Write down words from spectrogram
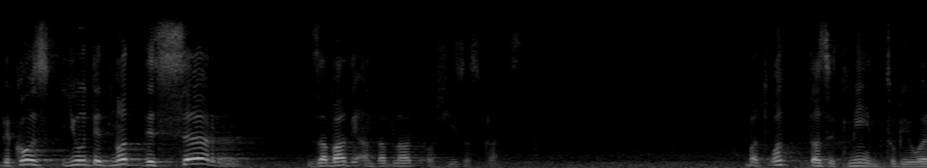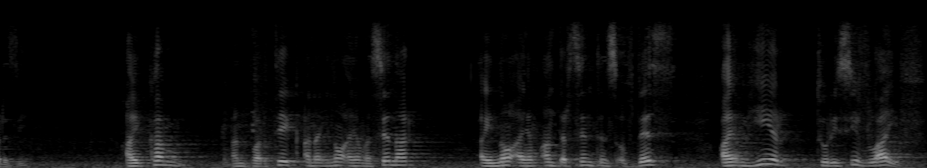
because you did not discern the body and the blood of Jesus Christ. But what does it mean to be worthy? I come and partake, and I know I am a sinner. I know I am under sentence of death. I am here to receive life.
